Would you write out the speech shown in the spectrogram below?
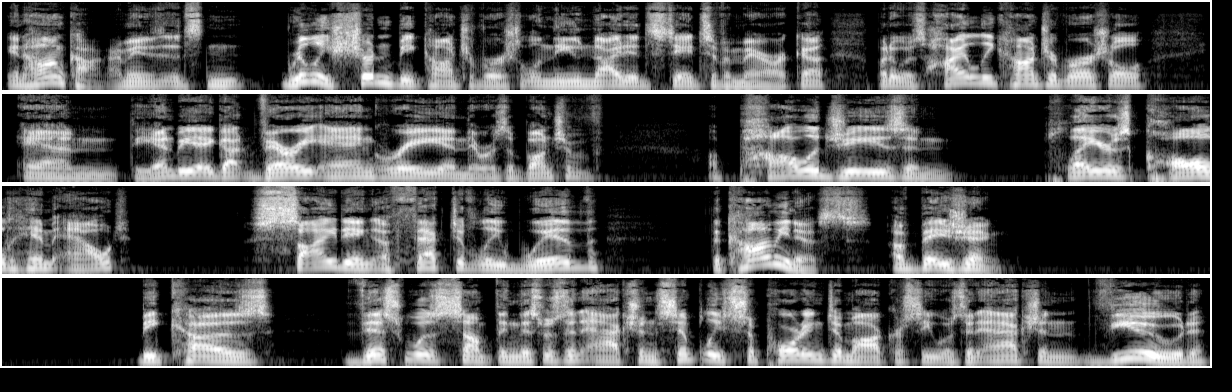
in Hong Kong. I mean, it really shouldn't be controversial in the United States of America, but it was highly controversial, and the NBA got very angry, and there was a bunch of apologies, and players called him out, siding effectively with the communists of Beijing because this was something, this was an action, simply supporting democracy was an action viewed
